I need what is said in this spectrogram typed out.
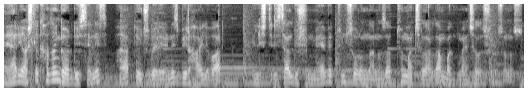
Eğer yaşlı kadın gördüyseniz hayat tecrübeleriniz bir hayli var, eleştirisel düşünmeye ve tüm sorunlarınıza tüm açılardan bakmaya çalışıyorsunuz.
